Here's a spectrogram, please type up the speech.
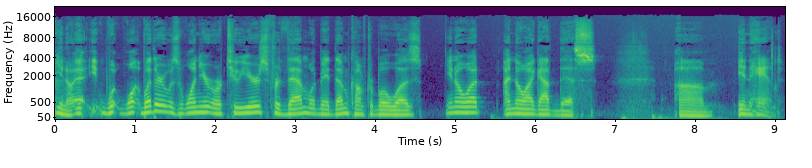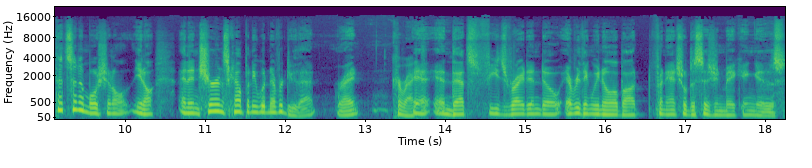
you know, eh, whether it was one year or two years for them, what made them comfortable was, you know what, I know I got this um, in hand. That's an emotional, you know, an insurance company would never do that, right? Correct. And, and that feeds right into everything we know about financial decision making is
